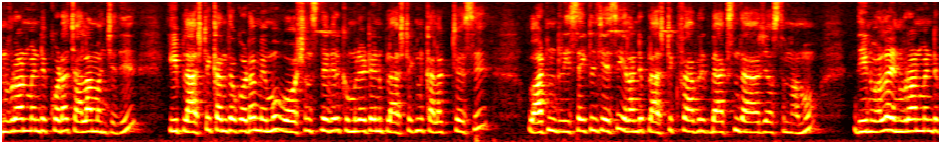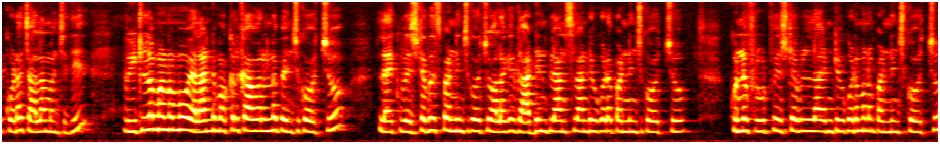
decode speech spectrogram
ఎన్విరాన్మెంట్కి కూడా చాలా మంచిది. ఈ ప్లాస్టిక్ అంతా కూడా మేము ఓషన్స్ దగ్గర క్యుములేట్ అయిన ప్లాస్టిక్ని కలెక్ట్ చేసి వాటిని రీసైకిల్ చేసి ఇలాంటి ప్లాస్టిక్ ఫ్యాబ్రిక్ బ్యాగ్స్ని తయారు చేస్తున్నాము. దీనివల్ల ఎన్విరాన్మెంట్కి కూడా చాలా మంచిది. వీటిలో మనము ఎలాంటి మొక్కలు కావాలన్నా పెంచుకోవచ్చు. లైక్ వెజిటబుల్స్ పండించుకోవచ్చు. అలాగే గార్డెన్ ప్లాంట్స్ లాంటివి కూడా పండించుకోవచ్చు. కొన్ని ఫ్రూట్ వెజిటబుల్ లాంటివి కూడా మనం పండించుకోవచ్చు.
